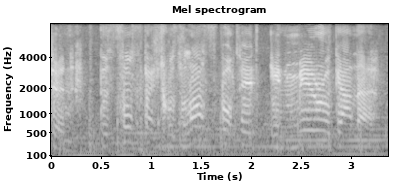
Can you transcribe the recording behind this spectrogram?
Attention, the suspect was last spotted in Mirogana.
